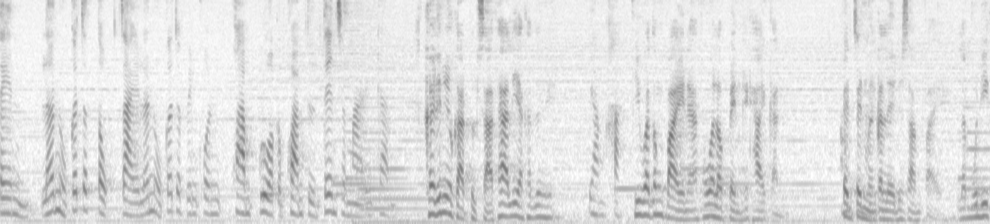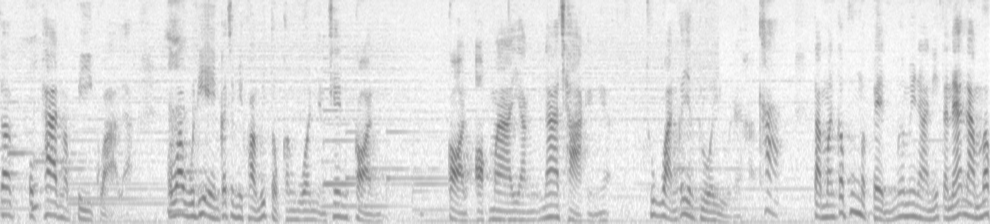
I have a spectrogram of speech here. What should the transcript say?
เต้น แล้วหนูก็จะตกใจแล้วหนูก็จะเป็นคนความกลัวกับความตื่นเต้นสมายกัน เคยได้มีโอกาสปรึกษาแพทย์หรือยังครับเรื่องนี้ยังค่ะ พี่ว่าต้องไปนะ เพราะว่าเราเป็นคล้ายๆกัน เป็นเป็นเหมือนกันเลยด้วยซ้ำไป แล้ววูดดี้ก็พบแพทย์มาปีกว่าแล้ว เพราะว่าวูดดี้เองก็จะมีความวิตกกังวลอย่างเช่นก่อนก่อนออกมายังหน้าฉากอย่างเงี้ยทุกวันก็ยังกลัวอยู่นะครับค่ะแต่มันก็เพิ่งมาเป็นเมื่อไม่นานนี้แต่แนะนำว่า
